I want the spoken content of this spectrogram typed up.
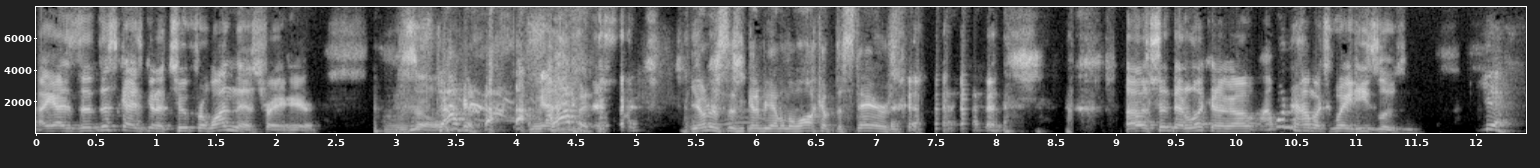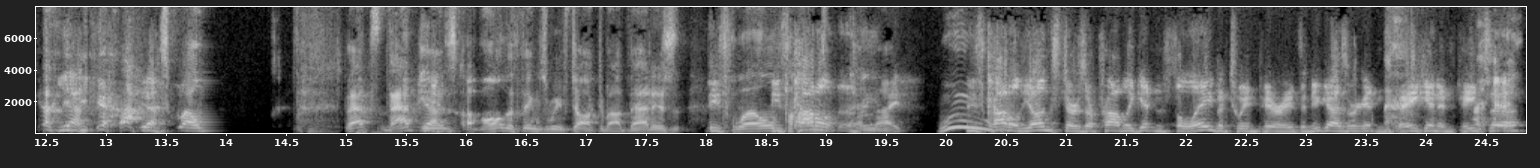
I guys, this guy's gonna two for one this right here. So Stop it. yeah, Jonas isn't going to be able to walk up the stairs. I was sitting there looking. I go, I wonder how much weight he's losing. Yeah. Yeah. yeah, Yeah. Twelve. That's that is Yeah. of all the things we've talked about. That is These- twelve these pounds coddled- one night. Woo. These coddled youngsters are probably getting filet between periods, and you guys were getting bacon and pizza.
